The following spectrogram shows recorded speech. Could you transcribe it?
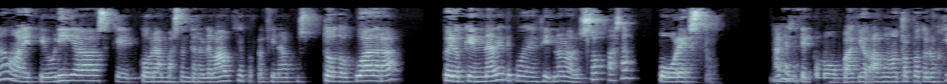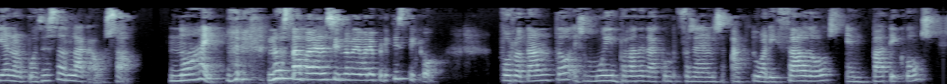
¿no? Hay teorías que cobran bastante relevancia porque al final pues, todo cuadra, pero que nadie te puede decir, no, no, el SOP pasa por esto. Es decir, como cualquier alguna otra patología, no puedes esta es la causa. No hay, no está para el síndrome de poliquístico. Por lo tanto, es muy importante dar con profesionales actualizados, empáticos,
